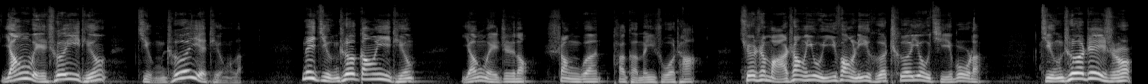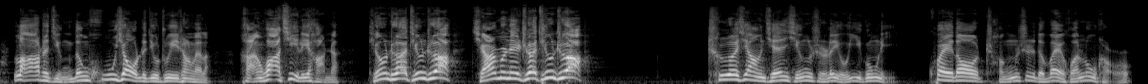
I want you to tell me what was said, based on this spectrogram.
杨伟车一停，警车也停了。那警车刚一停。杨伟知道上官他可没说差，却是马上又一放离合，车又起步了。警车这时候拉着警灯，呼啸着就追上来了，喊话器里喊着：“停车，停车！前面那车停车！”车向前行驶了有一公里，快到城市的外环路口，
